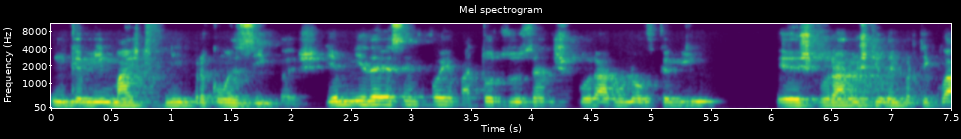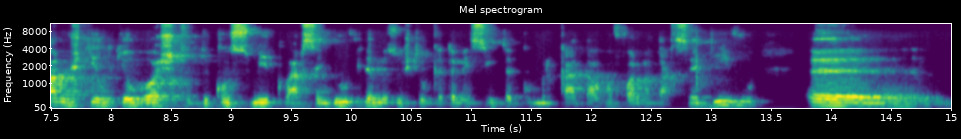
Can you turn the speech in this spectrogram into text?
um caminho mais definido para com as IPAs. E a minha ideia sempre foi, epá, todos os anos, explorar um novo caminho, eh, explorar um estilo em particular, um estilo que eu gosto de consumir, claro, sem dúvida, mas um estilo que eu também sinta que o mercado de alguma forma está receptivo. Uh,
